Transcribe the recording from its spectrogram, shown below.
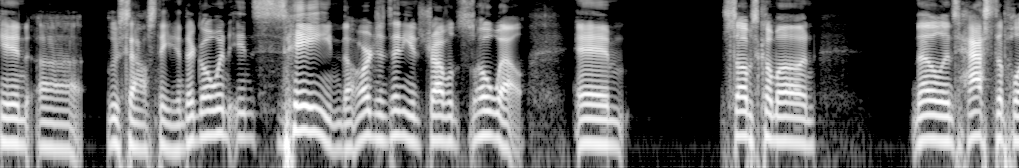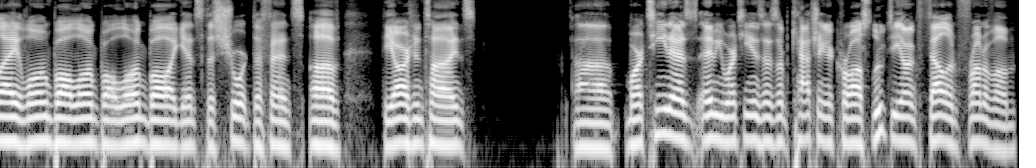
in uh, Lusail Stadium. They're going insane. The Argentinians traveled so well. And subs come on. Netherlands has to play long ball, long ball, long ball against the short defense of the Argentines. Uh, Martinez, Emi Martinez ends up catching across. Luuk de Jong fell in front of him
